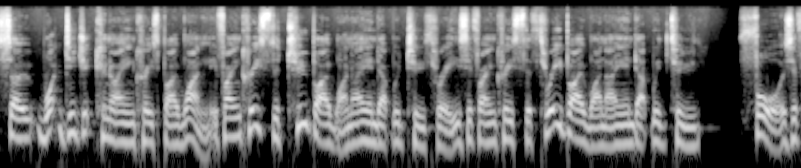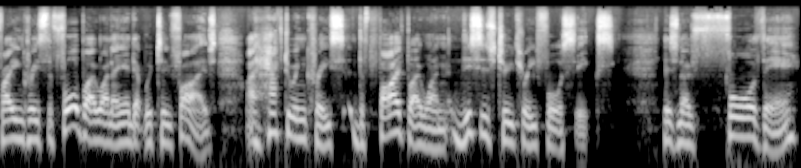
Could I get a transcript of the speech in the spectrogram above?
so what digit can I increase by one? If I increase the two by one, I end up with two threes. If I increase the three by one, I end up with two fours. If I increase the four by one, I end up with two fives. I have to increase the five by one. This is two, three, four, six. There's no four there.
